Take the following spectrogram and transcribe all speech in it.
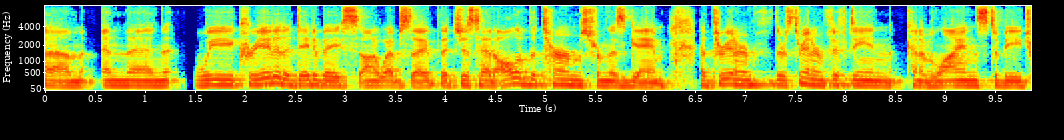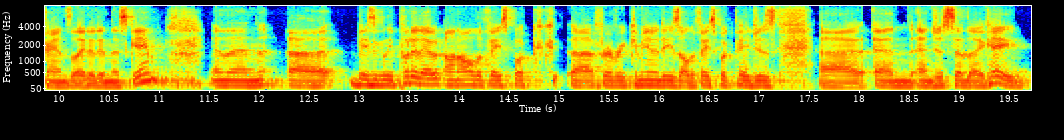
Um, and then we created a database on a website that just had all of the terms from this game. Had 300, there's 315 kind of lines to be translated in this game. And then uh, basically put it out on all the Facebook uh, for every communities, all the Facebook pages, uh, and, and just said like, hey,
